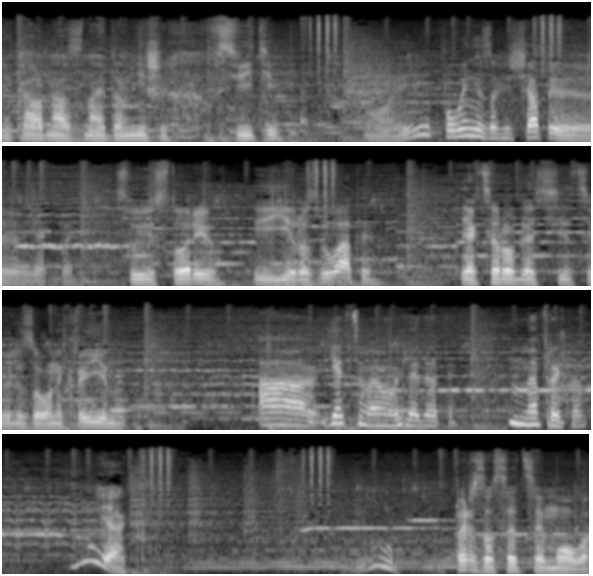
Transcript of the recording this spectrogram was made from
яка одна з найдавніших в світі. О, і повинні захищати е, якби, свою історію і її розвивати, як це роблять всі цивілізовані країни. А як це має виглядати? Наприклад. Ну як? Ну, перш за все, це мова.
